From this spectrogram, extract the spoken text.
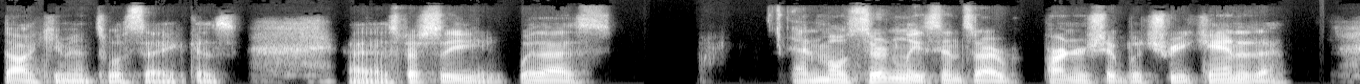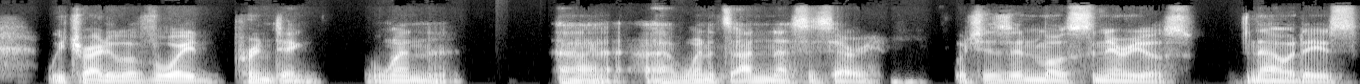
documents. We'll say because uh, especially with us, and most certainly since our partnership with TREE Canada, we try to avoid printing when uh, uh, when it's unnecessary, which is in most scenarios nowadays.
